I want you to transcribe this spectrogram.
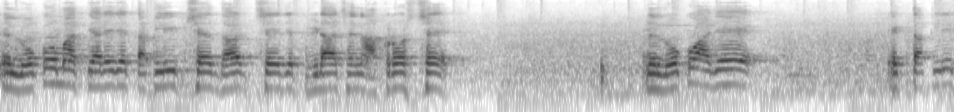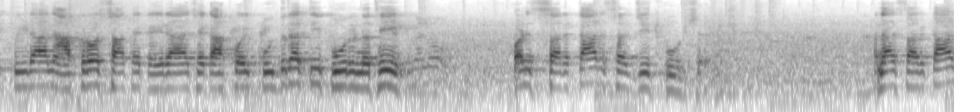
એ લોકોમાં અત્યારે જે તકલીફ છે, દર્દ છે, જે પીડા છે ને આક્રોશ છે અને લોકો આજે એક તકલીફ, પીડા અને આક્રોશ સાથે કહી રહ્યા છે કે આ કોઈ કુદરતી પૂર નથી, પણ સરકાર સર્જિત પૂર છે. અને આ સરકાર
